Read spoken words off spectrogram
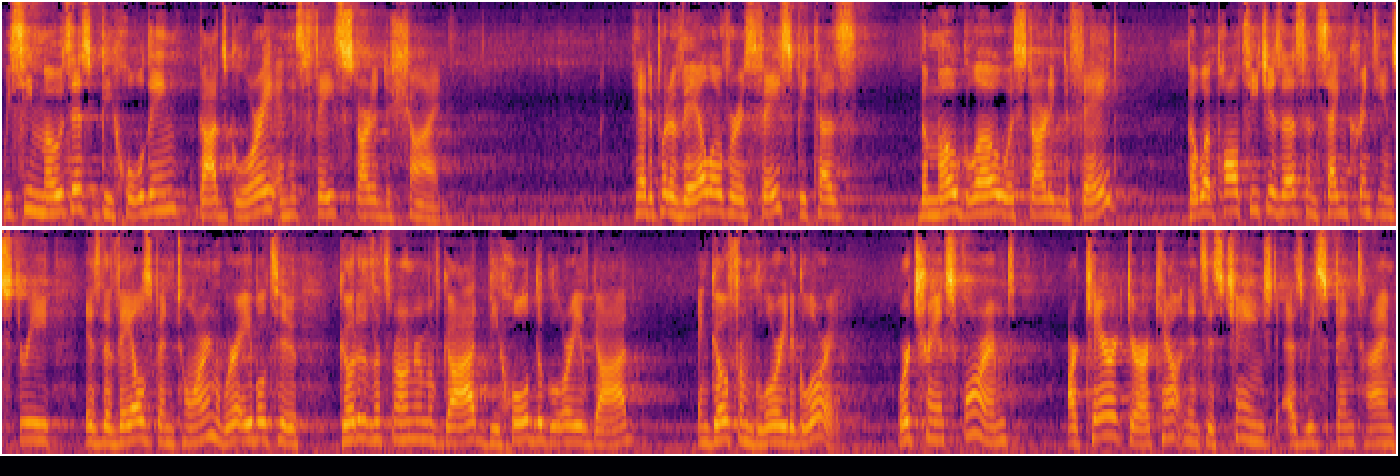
we see Moses beholding God's glory, and his face started to shine. He had to put a veil over his face because the Mo glow was starting to fade. But what Paul teaches us in 2 Corinthians 3 is the veil's been torn. We're able to go to the throne room of God, behold the glory of God, and go from glory to glory. We're transformed our character, our countenance is changed as we spend time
